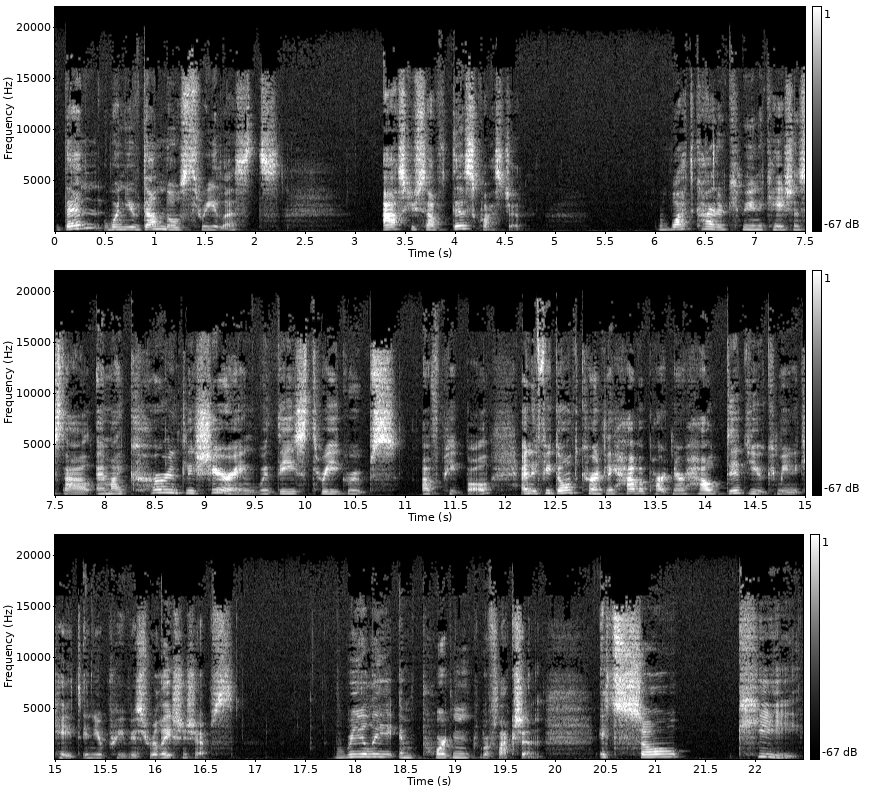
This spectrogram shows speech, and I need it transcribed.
then, when you've done those three lists, ask yourself this question What kind of communication style am I currently sharing with these three groups of people? And if you don't currently have a partner, how did you communicate in your previous relationships? Really important reflection. It's so key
